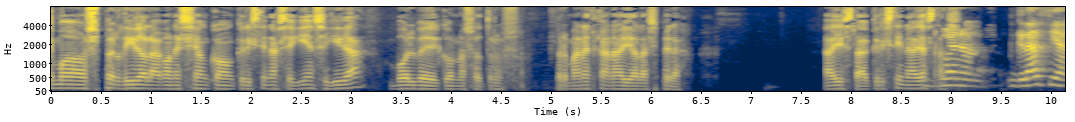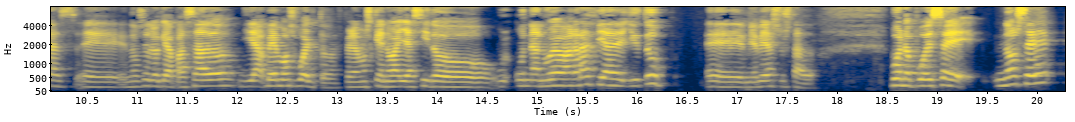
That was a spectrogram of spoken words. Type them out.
Hemos perdido la conexión con Cristina Seguí. Enseguida vuelve con nosotros. Permanezcan ahí a la espera. Ahí está, Cristina, ya estás. Bueno, gracias. Eh, no sé lo que ha pasado. Ya hemos vuelto. Esperemos que no haya sido una nueva gracia de YouTube. Eh, me había asustado. Bueno, pues eh, no sé,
